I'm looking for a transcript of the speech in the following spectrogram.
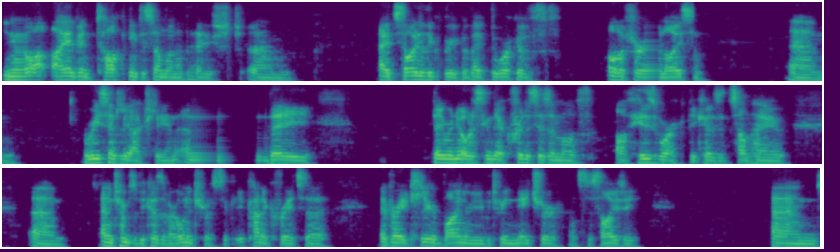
You know, I had been talking to someone about um, outside of the group about the work of Olafur Eliasson um, recently, actually, and, and they they were noticing their criticism of of his work because it somehow, um, and in terms of because of our own interests, it, it kind of creates a a very clear binary between nature and society. And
